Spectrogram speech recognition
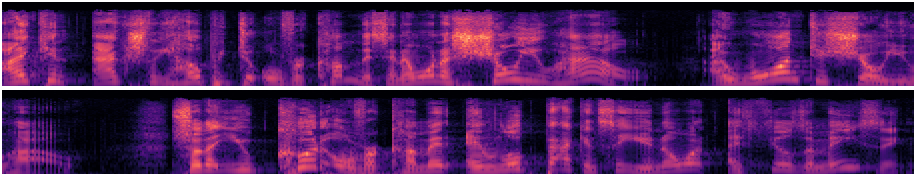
I can actually help you to overcome this. And I want to show you how. I want to show you how. So that you could overcome it and look back and say, you know what? It feels amazing.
